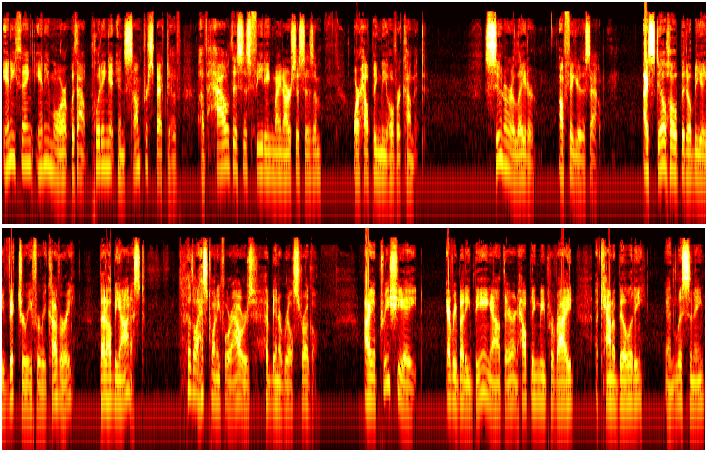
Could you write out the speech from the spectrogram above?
anything anymore without putting it in some perspective of how this is feeding my narcissism or helping me overcome it. Sooner or later, I'll figure this out. I still hope it'll be a victory for recovery, but I'll be honest. The last 24 hours have been a real struggle. I appreciate everybody being out there and helping me provide accountability and listening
